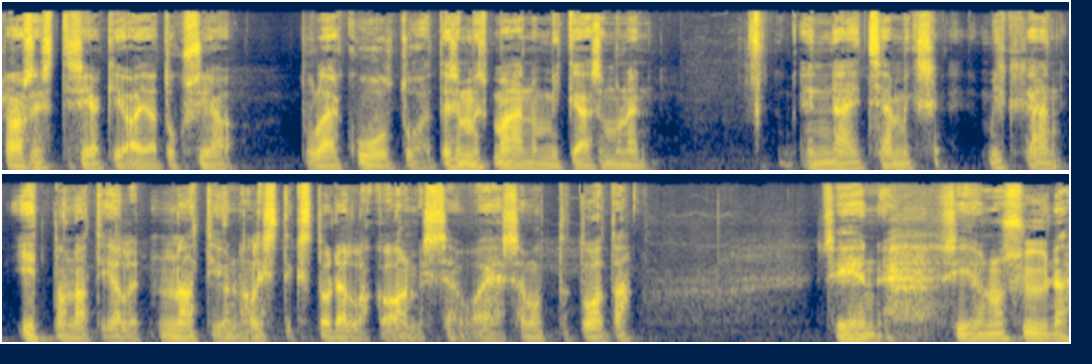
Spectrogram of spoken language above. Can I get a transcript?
rasistisiakin ajatuksia tulee kuultua. Et esimerkiksi mä en ole mikään semmoinen, en näe itseään miksi, mikään etnonationalistiksi todellakaan missään vaiheessa, mutta tuota, siihen, siihen on syynä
